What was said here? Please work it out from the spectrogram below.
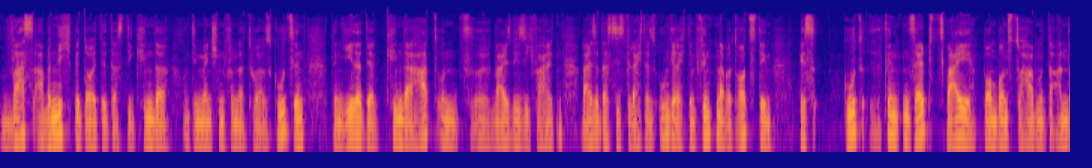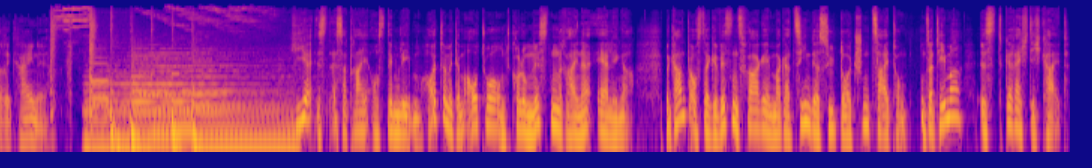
Was aber nicht bedeutet, dass die Kinder und die Menschen von Natur aus gut sind. Denn jeder, der Kinder hat und äh, weiß, wie sie sich verhalten, weiß er, dass sie es vielleicht als ungerecht empfinden, aber trotzdem es gut finden, selbst zwei Bonbons zu haben und der andere keine. Hier ist SA3 aus dem Leben. Heute mit dem Autor und Kolumnisten Rainer Erlinger. Bekannt aus der Gewissensfrage im Magazin der Süddeutschen Zeitung. Unser Thema ist Gerechtigkeit.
